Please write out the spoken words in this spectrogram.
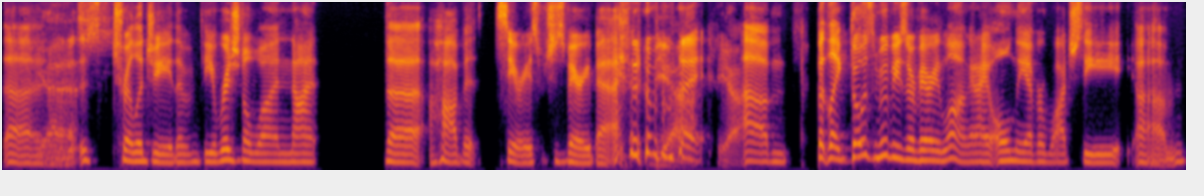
uh Yes. trilogy, the the original one, not the Hobbit series, which is very bad. yeah but yeah um but like those movies are very long and i only ever watch the um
